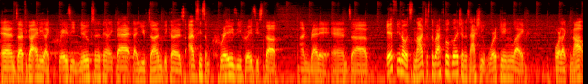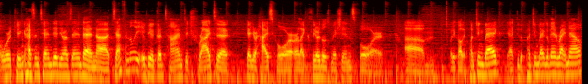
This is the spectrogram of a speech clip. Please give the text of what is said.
and uh, if you got any like crazy nukes or anything like that that you've done because I've seen some crazy, crazy stuff on Reddit. And uh, if, you know, it's not just a graphical glitch and it's actually working like or like not working as intended, you know what I'm saying, then uh, definitely it'd be a good time to try to get your high score or like clear those missions for um, what do you call it, punching bag. Yeah, do the punching bag event right now.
